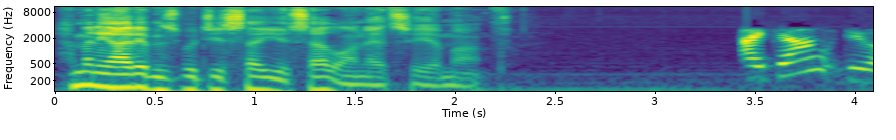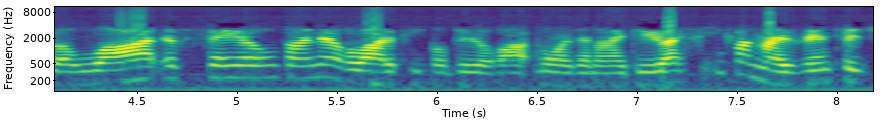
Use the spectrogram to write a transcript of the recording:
How many items would you say you sell on Etsy a month? I don't do a lot of sales. I know a lot of people do a lot more than I do. I think on my vintage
